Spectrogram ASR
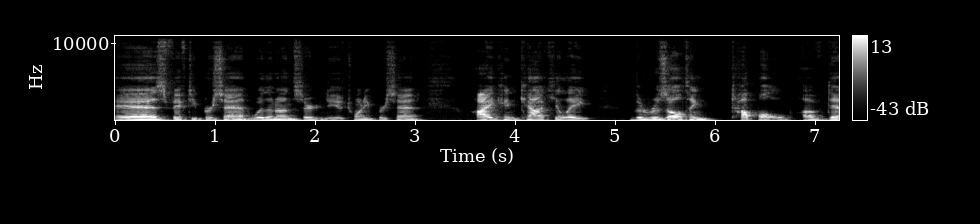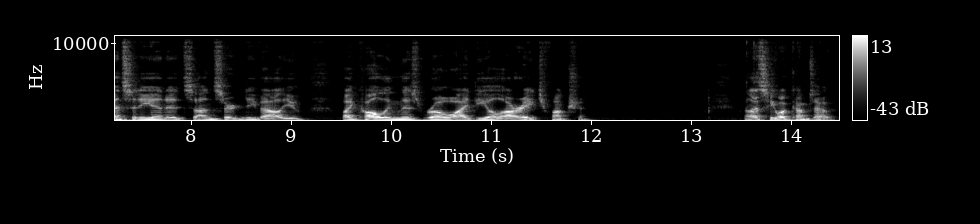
as 50% with an uncertainty of 20%, I can calculate the resulting tuple of density and its uncertainty value by calling this rho ideal RH function. Now let's see what comes out.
